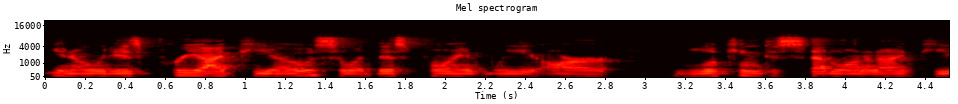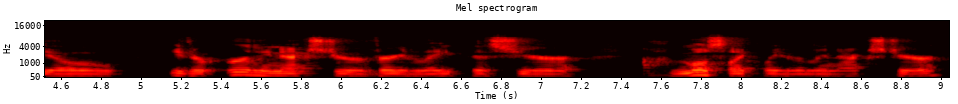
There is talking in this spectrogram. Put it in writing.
You know, it is pre-IPO, so at this point we are looking to settle on an IPO either early next year or very late this year, uh, most likely early next year.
